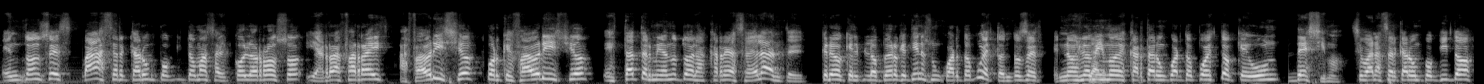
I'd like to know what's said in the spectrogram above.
Entonces va a acercar un poquito más al Colo Rosso y a Rafa Reis, a Fabricio, porque Fabricio está terminando todas las carreras adelante. Creo que lo peor que tiene es un cuarto puesto. Entonces no es lo mismo descartar un cuarto puesto que un décimo. Se van a acercar un poquito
